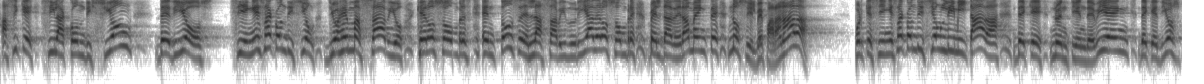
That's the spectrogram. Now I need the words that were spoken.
Así que si la condición de Dios si en esa condición Dios es más sabio que los hombres, entonces la sabiduría de los hombres verdaderamente no sirve para nada. Porque si en esa condición limitada de que no entiende bien, de que Dios,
